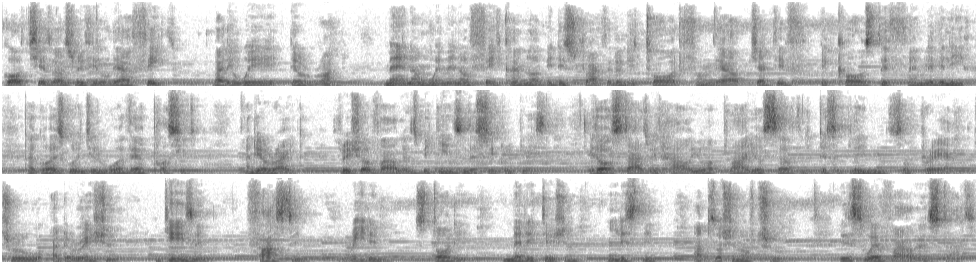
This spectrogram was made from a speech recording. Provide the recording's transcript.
God chasers reveal their faith by the way they run. Men and women of faith cannot be distracted or deterred from their objective because they firmly believe that God is going to reward their pursuit. And you're right, Spiritual violence begins in the secret place. It all starts with how you apply yourself to the disciplines of prayer through adoration, gazing, fasting, reading, study, meditation, listening, absorption of truth. This is where violence starts.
